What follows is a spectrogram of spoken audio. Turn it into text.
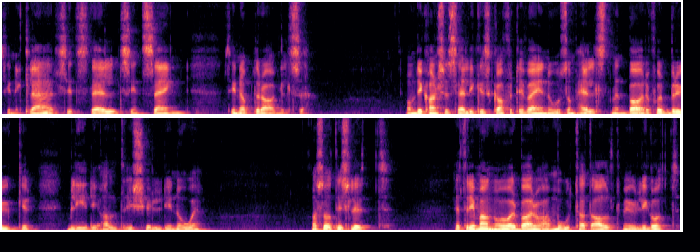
sine klær, sitt stell, sin seng, sin oppdragelse. Om de kanskje selv ikke skaffer til veie noe som helst, men bare forbruker, blir de aldri skyldig noe. Og så til slutt, etter i mange år bare å ha mottatt alt mulig godt,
